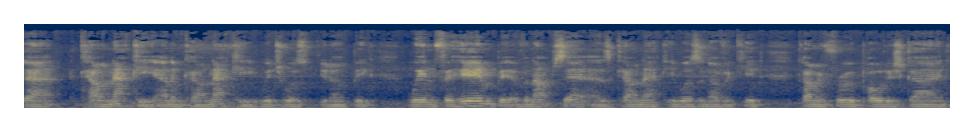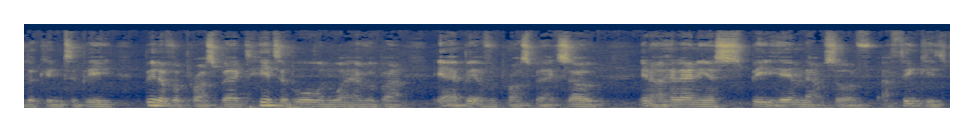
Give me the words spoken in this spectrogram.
that Kownacki, Adam Kownacki, which was, you know, big win for him, bit of an upset as Kownacki was another kid coming through, Polish guy looking to be a bit of a prospect, hittable and whatever, but yeah, a bit of a prospect. So, you know, Helenius beat him. That sort of, I think, is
